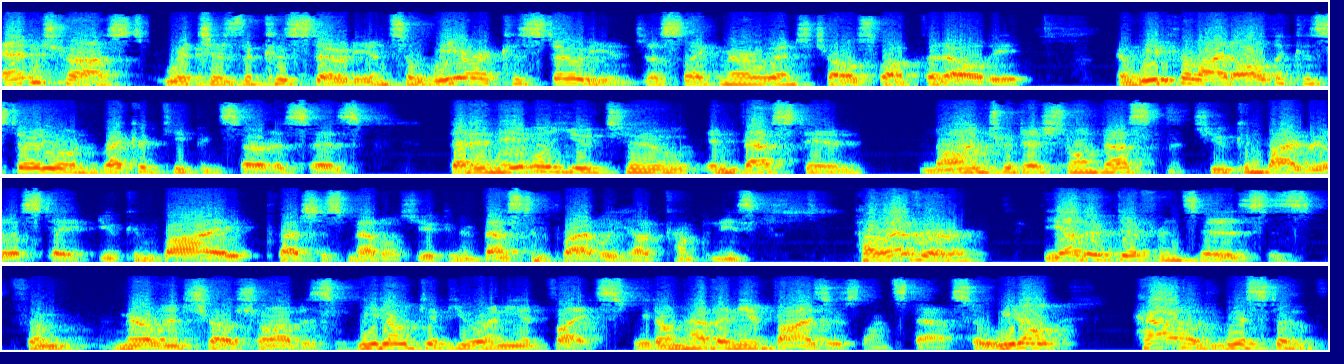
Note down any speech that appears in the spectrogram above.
Entrust, which is the custodian, so we are a custodian, just like Merrill Lynch, Charles Schwab, Fidelity, and we provide all the custodial and record keeping services that enable you to invest in non-traditional investments. You can buy real estate, you can buy precious metals, you can invest in privately held companies. However, the other difference is, is from Merrill Lynch, Charles Schwab is we don't give you any advice. We don't have any advisors on staff. So we don't have a list of,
